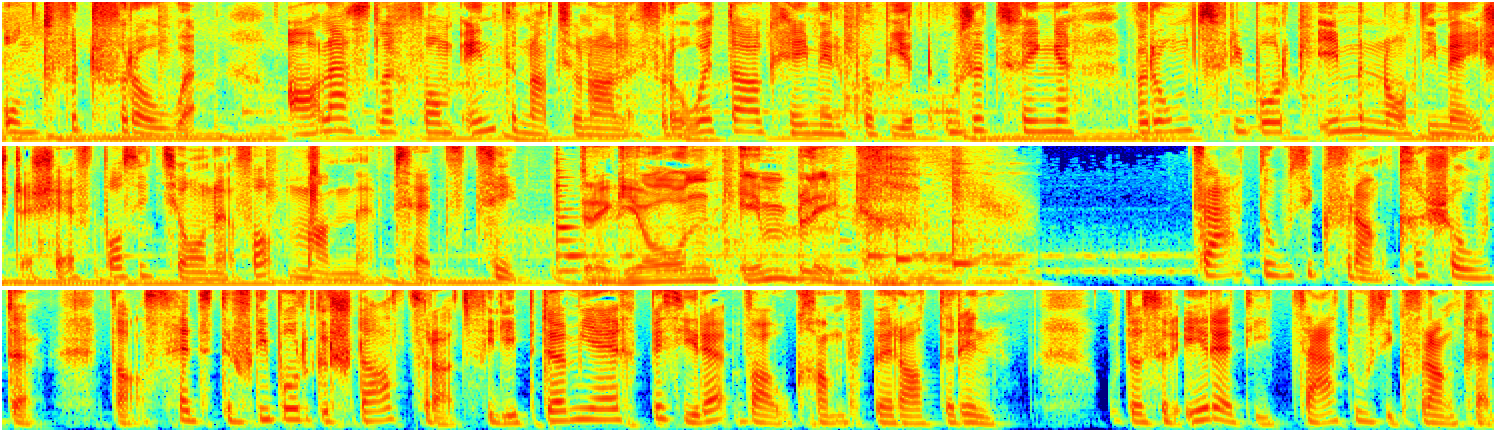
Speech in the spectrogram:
Und für die Frauen. Anlässlich vom Internationalen Frauentag haben wir probiert herauszufinden, warum in Freiburg immer noch die meisten Chefpositionen von Männern besetzt sind. Die Region im Blick. 10.000 Franken Schulden. Das hat der Freiburger Staatsrat Philippe Demier bei seiner Wahlkampfberaterin. Und dass er ihr die 10.000 Franken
